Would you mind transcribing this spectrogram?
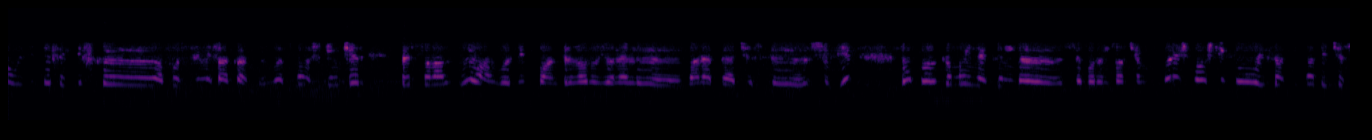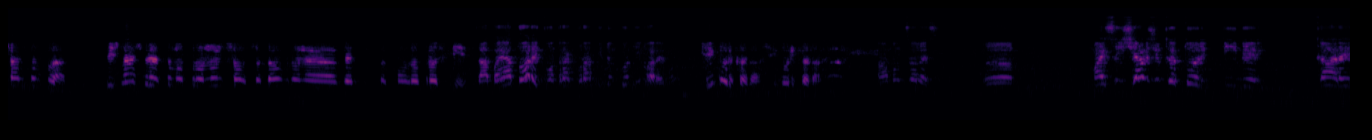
auzit efectiv că a fost trimis acasă. Vă spun sincer, personal nu am vorbit cu antrenorul Ionel Banea pe acest uh, subiect, dar probabil că mâine când uh, se vor întoarce în București vom ști cu exactitate ce s-a întâmplat. Deci n-aș vrea să mă pronunț sau să dau vreun uh, verdict să spun vreo prostie. Dar băiatul are contract cu rapid în continuare, nu? Sigur că da, sigur că da. Am înțeles. Uh, mai sunt și alți jucători tineri care,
